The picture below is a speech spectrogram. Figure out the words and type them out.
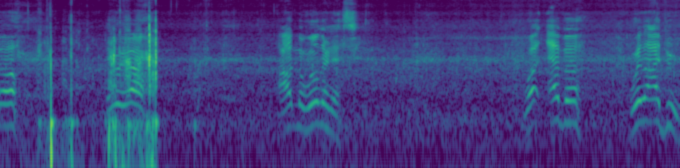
So, here we are, out in the wilderness. Whatever will I do?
